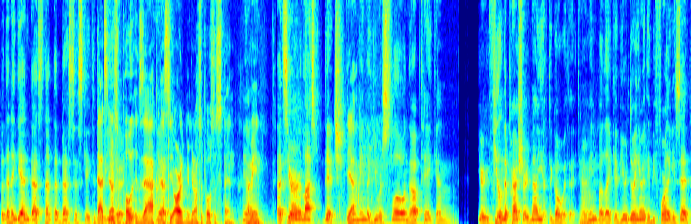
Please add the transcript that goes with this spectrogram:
But then again, that's not the best escape to That's do That's not supposed exactly. That's the argument. You're not supposed to spin. Yeah. I mean, That's your last ditch. You Yeah. I mean? Like you were slow in the uptake and you're feeling the pressure. Now you have to go with it. You know what I mean? But like if you're doing everything before, like you said,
